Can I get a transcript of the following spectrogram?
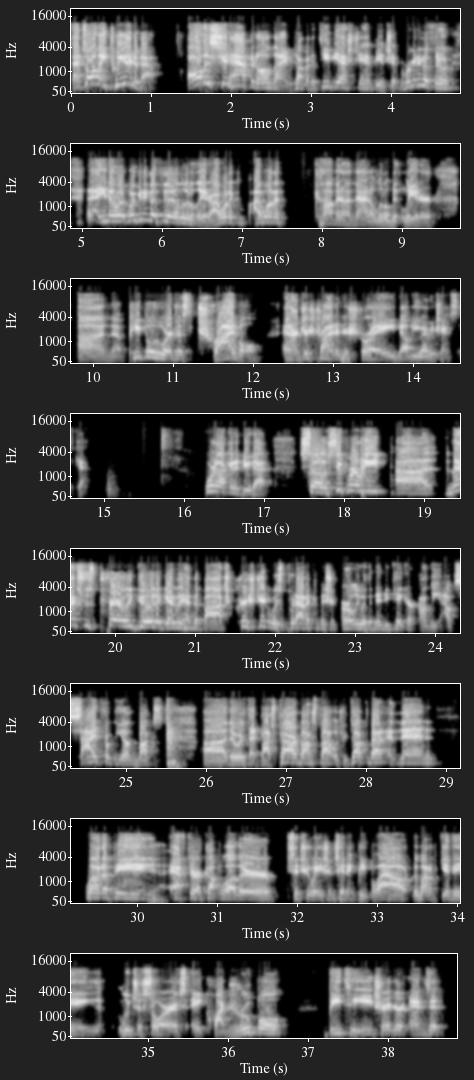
that's all they tweeted about. All this shit happened all night. We're talking about the TBS championship. And we're gonna go through and you know what? We're gonna go through that a little later. I want to I want to comment on that a little bit later on people who are just tribal and are just trying to destroy AEW every chance they can. We're not going to do that. So Super Elite, uh, the match was fairly good. Again, they had the botch. Christian was put out of commission early with an Indytaker on the outside from the Young Bucks. Uh, there was that botch power bomb spot, which we talked about, and then wound up being after a couple other situations hitting people out. They wound up giving Luchasaurus a quadruple BTE trigger, ends it.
